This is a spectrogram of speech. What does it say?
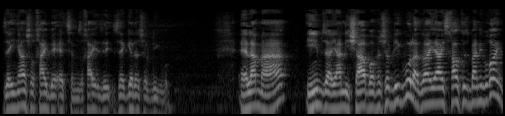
זה עניין של חי בעצם, זה, חי, זה, זה גדר של בלי גבול. אלא מה? אם זה היה נשאר באופן של בלי גבול, אז לא היה איסחלקוס בנברואים.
